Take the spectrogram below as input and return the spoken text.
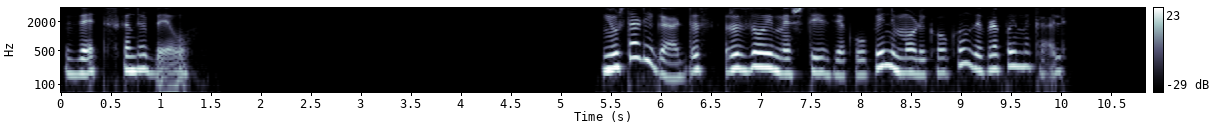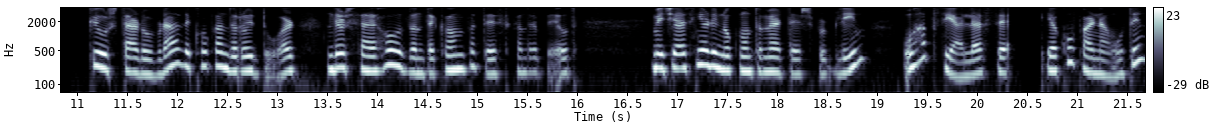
vetë Skënderbeu. Një ushtar i gardës rrëzoi me shtizë Jakupin, i mori kokën dhe vrapoi me kalë. Ky ushtar u vra dhe koka ndërroi duar, ndërsa e hodhën te këmbët e Skënderbeut. Meqë asnjëri nuk mund të merrte shpërblim, u hap fjala se Jakup Arnautin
